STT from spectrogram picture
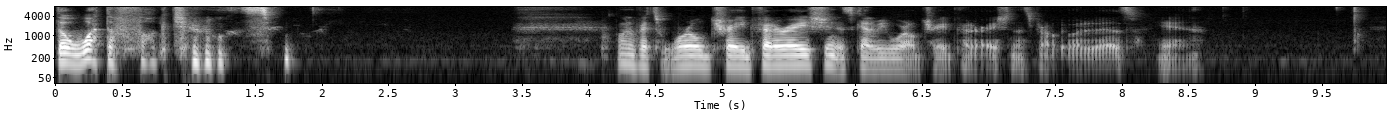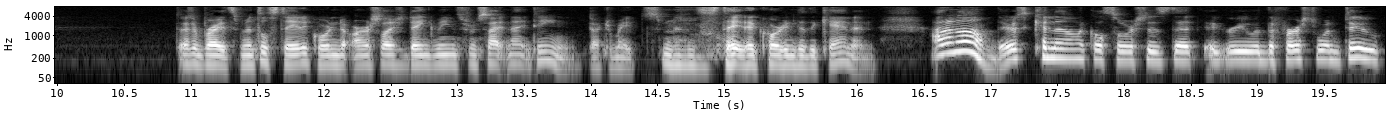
the what the fuck journalism? I wonder if it's World Trade Federation. It's got to be World Trade Federation. That's probably what it is. Yeah. Dr. Bright's mental state according to r slash dank memes from Site 19. Dr. Bright's mental state according to the canon. I don't know. There's canonical sources that agree with the first one too.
